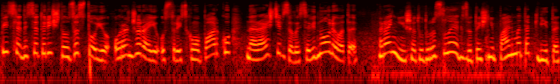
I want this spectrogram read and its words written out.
Після десятирічного застою оранжереї у Стрийському парку нарешті взялися відновлювати. Раніше тут росли екзотичні пальми та квіти.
